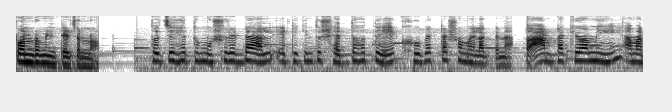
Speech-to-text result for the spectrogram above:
পনেরো মিনিটের জন্য। তো যেহেতু মসুরের ডাল, এটি কিন্তু সেদ্ধ হতে খুব একটা সময় লাগবে না। তো আমটাকেও আমি আমার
